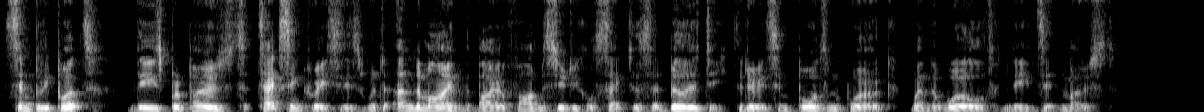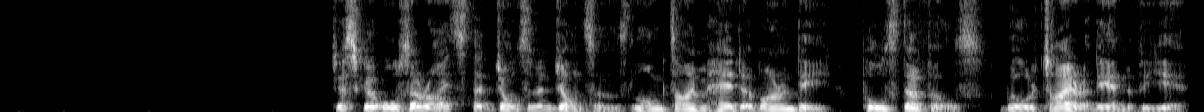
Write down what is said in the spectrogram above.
Simply put, these proposed tax increases would undermine the biopharmaceutical sector's ability to do its important work when the world needs it most. Jessica also writes that Johnson & Johnson's longtime head of R&D Paul Stoffels will retire at the end of the year,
